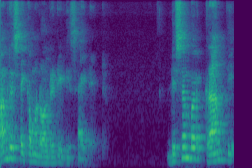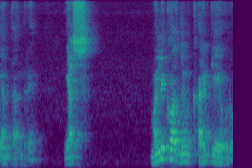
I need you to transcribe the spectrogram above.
Congress high command already decided December ಕ್ರಾಂತಿ ಅಂತ ಅಂದರೆ ಎಸ್ ಮಲ್ಲಿಕಾರ್ಜುನ್ ಖರ್ಗೆಯವರು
